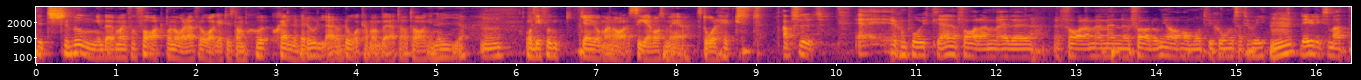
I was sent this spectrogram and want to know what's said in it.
lite svung behöver man få fart på några frågor tills de sj- självrullar och då kan man börja ta tag i nya. Och det funkar ju om man har, ser vad som är, står högst. Absolut. Eh, Jag kom på ytterligare en fara, eller en fara, men, en fördom jag har mot vision och strategi. Det är ju liksom att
